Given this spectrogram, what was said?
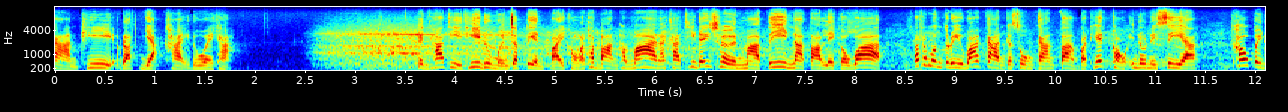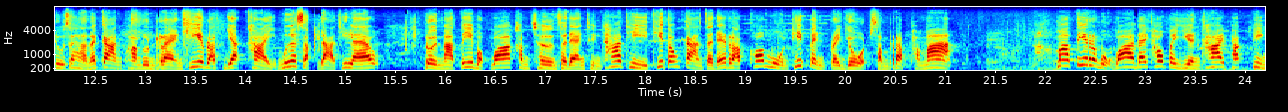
การณ์ที่รัฐยะไข่ด้วยค่ะ เป็นท่าทีที่ดูเหมือนจะเปลี่ยนไปของรัฐบาลพม่านะคะ ที่ได้เชิญมาตี้นาตาเลกาว่ารัฐมนตรีว่าการกระทรวงการต่างประเทศของอินโดนีเซีย เข้าไปดูสถานการณ์ความรุนแรงที่รัฐยะไข่เมื่อสัปดาห์ที่แล้ว โดยมาร์ตี้บอกว่าคำเชิญแสดงถึงท่าทีที่ต้องการจะได้รับข้อมูลที่เป็นประโยชน์สำหรับพม่า มาร์ตี้ระบุว่าได้เข้าไปเยือนค่ายพักพิง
